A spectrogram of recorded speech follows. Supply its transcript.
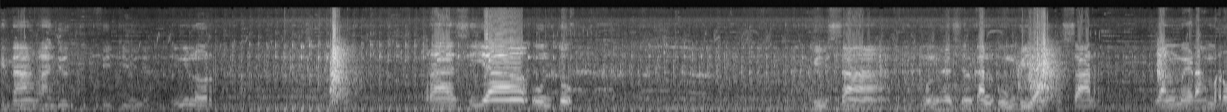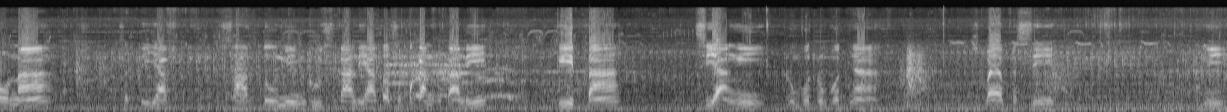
Kita lanjut videonya. Ini lor. Rahasia untuk bisa menghasilkan umbi yang besar yang merah merona setiap satu minggu sekali atau sepekan sekali kita siangi rumput-rumputnya supaya bersih. Nih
